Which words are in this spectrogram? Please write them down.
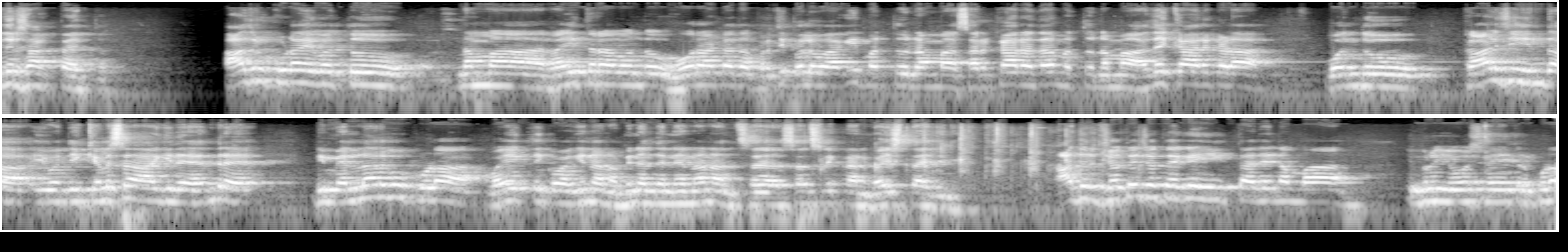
ಎದುರಿಸಾಗ್ತಾ ಇತ್ತು. ಆದರೂ ಕೂಡ ಇವತ್ತು ನಮ್ಮ ರೈತರ ಒಂದು ಹೋರಾಟದ ಪ್ರತಿಫಲವಾಗಿ ಮತ್ತು ನಮ್ಮ ಸರ್ಕಾರದ ಮತ್ತು ನಮ್ಮ ಅಧಿಕಾರಿಗಳ ಒಂದು ಕಾಳಜಿಯಿಂದ ಇವತ್ತು ಈ ಕೆಲಸ ಆಗಿದೆ ಅಂದರೆ ನಿಮ್ಮೆಲ್ಲರಿಗೂ ಕೂಡ ವೈಯಕ್ತಿಕವಾಗಿ ನಾನು ಅಭಿನಂದನೆಯನ್ನು ನಾನು ಸಲ್ಲಿಸ್ಲಿಕ್ಕೆ ನಾನು ಬಯಸ್ತಾ ಇದ್ದೀನಿ. ಅದ್ರ ಜೊತೆ ಜೊತೆಗೆ ಈ ತಾನೇ ನಮ್ಮ ಇಬ್ಬರು ಯುವ ಸ್ನೇಹಿತರು ಕೂಡ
